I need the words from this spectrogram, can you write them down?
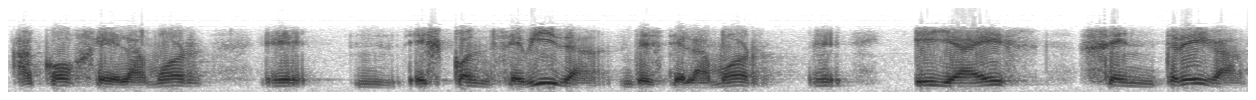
acoge el amor, eh, es concebida desde el amor, eh, ella es, se entrega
